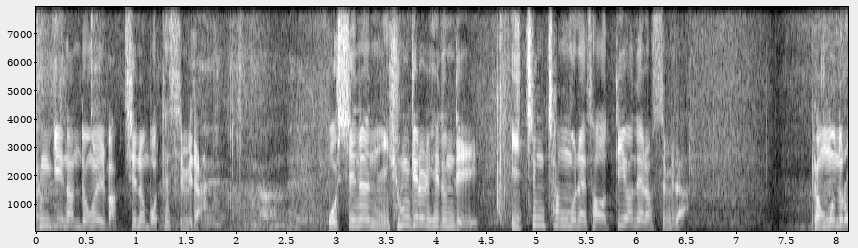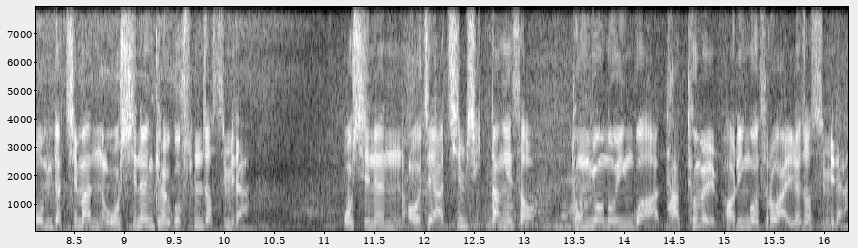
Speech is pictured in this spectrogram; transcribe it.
흉기 난동을 막지는 못했습니다. 오 씨는 흉기를 휘둔 뒤 2층 창문에서 뛰어내렸습니다. 병원으로 옮겼지만 오 씨는 결국 숨졌습니다. 오 씨는 어제 아침 식당에서 동료 노인과 다툼을 벌인 것으로 알려졌습니다.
